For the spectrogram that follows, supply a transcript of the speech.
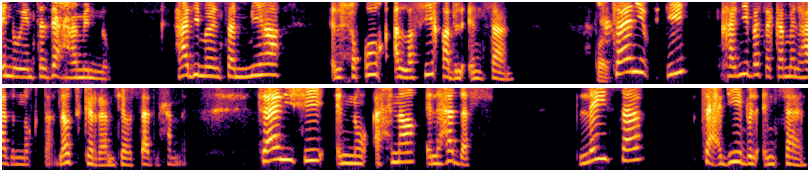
إنه ينتزعها منه. هذه ما نسميها الحقوق اللصيقة بالإنسان. طيب. ثاني شيء خليني بس أكمل هذه النقطة لو تكرمت يا أستاذ محمد. ثاني شيء إنه إحنا الهدف ليس تعذيب الإنسان.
